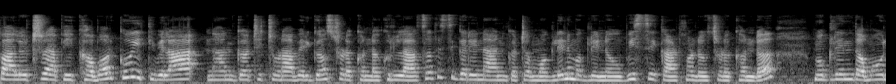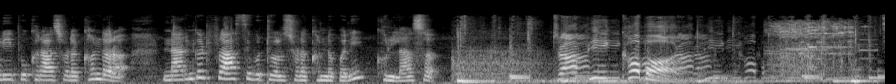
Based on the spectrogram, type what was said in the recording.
पालो ट्राफिक खबरको यति बेला नानगढ टोडाबेरगंज सडक खण्ड खुल्ला छ त्यसै गरी नानगढ मगलिन मगलिन बिसे काठमाडौँ सडक खण्ड मुगलिन दमौली पोखरा सडक खण्ड र नारायणगढ फ्रासे बुटोल सडक खण्ड पनि खुल्ला छ।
